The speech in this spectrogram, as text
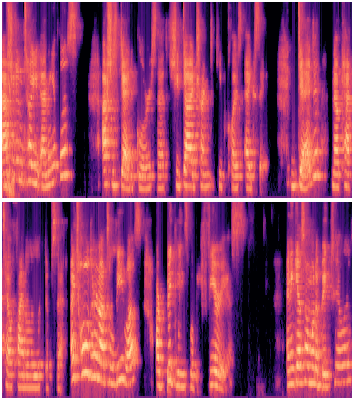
Asha didn't tell you any of this? Asha's dead, Glory said. She died trying to keep Clay's egg safe. Dead? Now Cattail finally looked upset. I told her not to leave us. Our big wings will be furious. Any guess on what a big tail is?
